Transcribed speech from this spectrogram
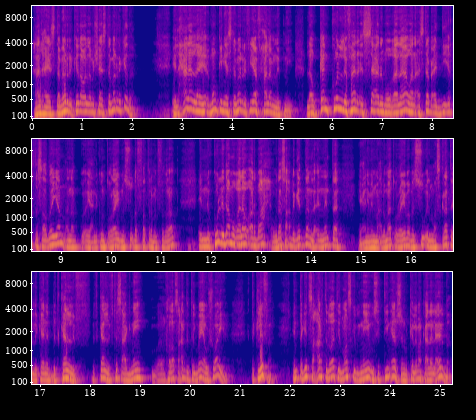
هل هيستمر كده ولا مش هيستمر كده؟ الحالة اللي ممكن يستمر فيها في حالة من اتنين. لو كان كل فرق السعر مغالاه وأنا أستبعد دي اقتصاديا أنا يعني كنت قريب من السوق ده في فترة من الفترات إن كل ده مغالاه وأرباح وده صعب جدا لأن أنت يعني من معلومات قريبة من سوق الماسكات اللي كانت بتكلف بتكلف 9 جنيه خلاص عدت ال 100 وشوية. تكلفة. انت جيت سعرت دلوقتي الماسك بجنيه و60 قرش أنا بكلمك على العلبة.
